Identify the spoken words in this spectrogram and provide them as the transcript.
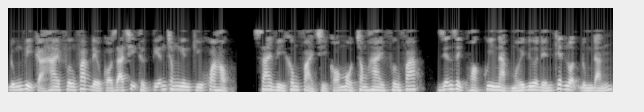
Đúng vì cả hai phương pháp đều có giá trị thực tiễn trong nghiên cứu khoa học, sai vì không phải chỉ có một trong hai phương pháp, diễn dịch hoặc quy nạp mới đưa đến kết luận đúng đắn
